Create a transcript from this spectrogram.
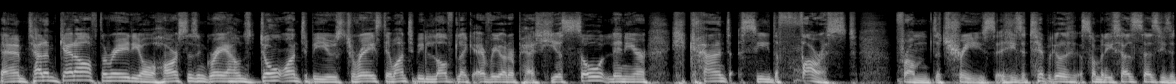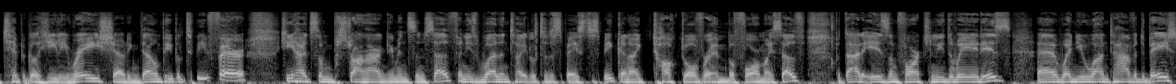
Um, tell him get off the radio. Horses and greyhounds don't want to be used to race. They want to be loved like every other pet. He is so linear. He can't see the forest from the trees. He's a typical, somebody else says he's a typical Healy-Rae, shouting down people. To be fair, he had some strong arguments himself and he's well entitled to the space to speak. And I talked over him before myself, but that is unfortunately the way it is uh, when you want to have a debate.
